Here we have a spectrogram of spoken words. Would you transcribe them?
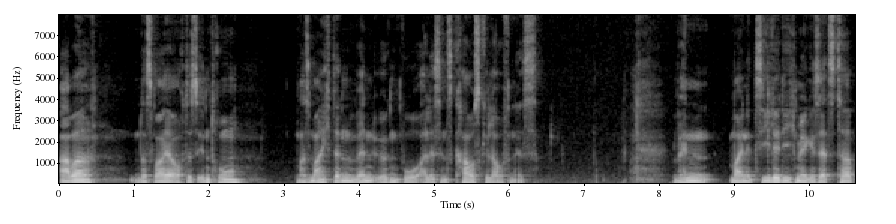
Aber das war ja auch das Intro was mache ich denn, wenn irgendwo alles ins Chaos gelaufen ist? Wenn meine Ziele, die ich mir gesetzt habe,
